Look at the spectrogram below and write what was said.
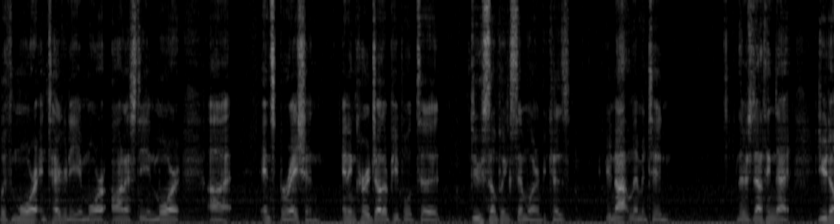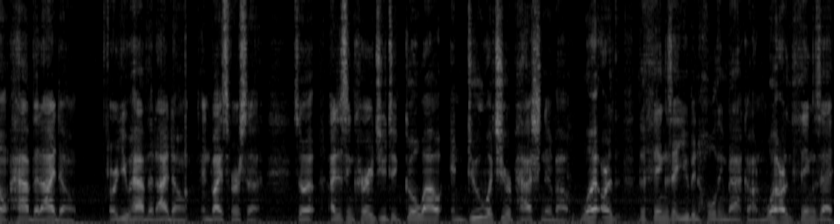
with more integrity and more honesty and more uh, inspiration and encourage other people to do something similar because you're not limited. There's nothing that you don't have that I don't or you have that I don't and vice versa so I just encourage you to go out and do what you're passionate about. What are the things that you've been holding back on? What are the things that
